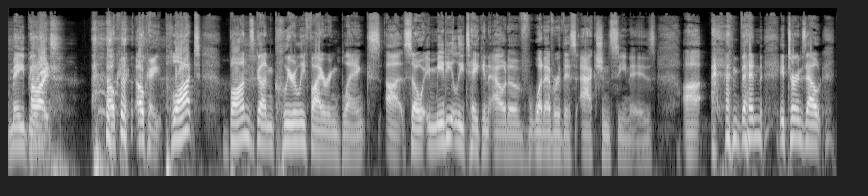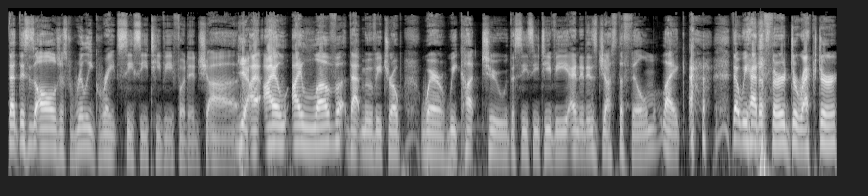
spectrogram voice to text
Maybe. All right. okay, okay. Plot: Bond's gun clearly firing blanks, uh, so immediately taken out of whatever this action scene is. Uh, and then it turns out that this is all just really great CCTV footage. Uh, Yeah. I, I I love that movie trope where we cut to the CCTV and it is just the film, like that we had a third director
